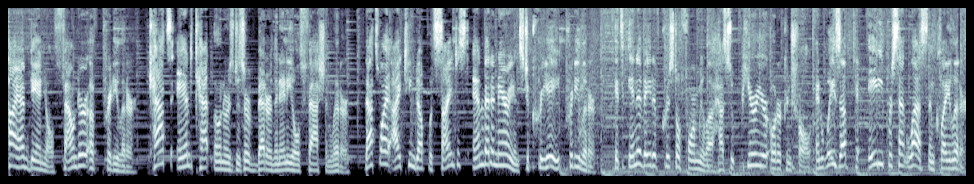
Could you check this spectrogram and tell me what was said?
Hi, I'm Daniel, founder of Pretty Litter. Cats and cat owners deserve better than any old-fashioned litter. That's why I teamed up with scientists and veterinarians to create Pretty Litter. Its innovative crystal formula has superior odor control and weighs up to 80% less than clay litter.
